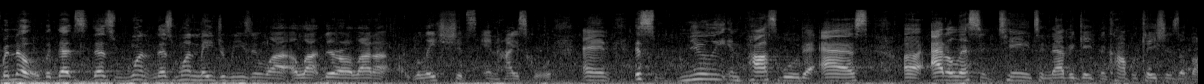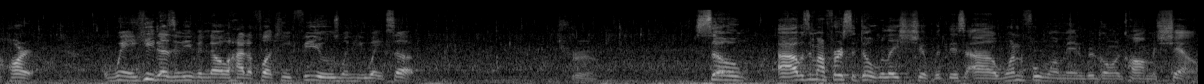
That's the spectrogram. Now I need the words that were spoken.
But no, but that's that's one that's one major reason why a lot there are a lot of relationships in high school, and it's nearly impossible to ask an adolescent teen to navigate the complications of the heart when he doesn't even know how the fuck he feels when he wakes up. True. So uh, I was in my first adult relationship with this uh, wonderful woman we're going to call Michelle.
